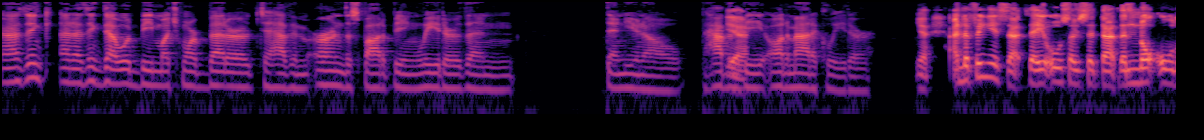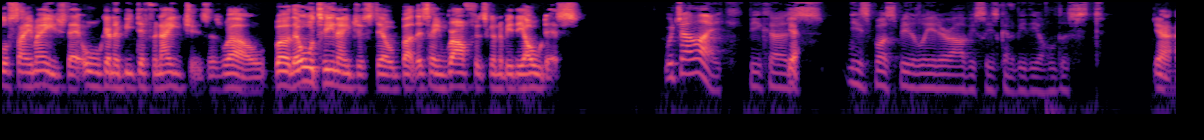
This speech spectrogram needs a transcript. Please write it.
And I think, and I think that would be much more better to have him earn the spot of being leader than, than you know, have him Yeah. be automatic leader. Yeah, and the thing is that they also said that they're not all the same age. They're all going to be different ages as well. Well, they're all teenagers still, but they're saying Ralph is going to be the oldest. Which I like because Yeah. he's supposed to be the leader. Obviously, he's going to be the oldest. Yeah.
